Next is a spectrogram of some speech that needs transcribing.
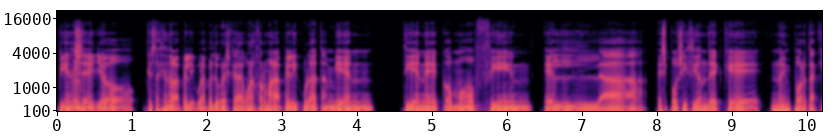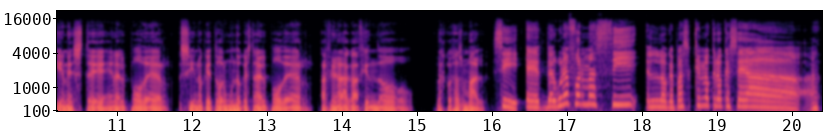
piense mm. yo que está haciendo la película, pero tú crees que de alguna forma la película también tiene como fin la exposición de que no importa quién esté en el poder, sino que todo el mundo que está en el poder al final acaba haciendo las cosas mal. Sí, eh, de alguna forma sí. Lo que pasa es que no creo que sea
